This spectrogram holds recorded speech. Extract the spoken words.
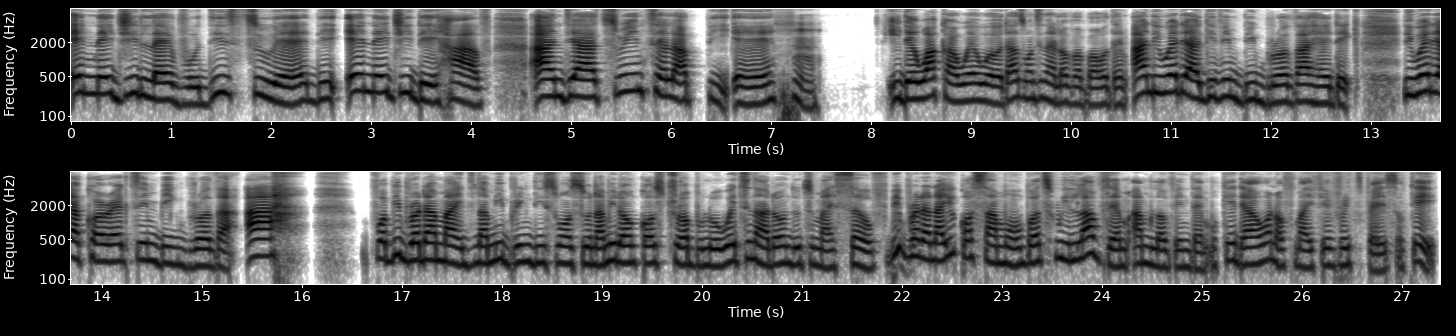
energy level, these two, eh, the energy they have, and their twin therapy, eh, hmm, e dey waka well well. That's one thing i love about them. And the way they are giving big brother headache the way they are correcting big brother. Ah for big brother mind na me bring this one so na me don cause trouble o wetin i don do to myself. Big brother na you cause am o but we love them i'm loving them okay? They are one of my favorite pairs okay?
